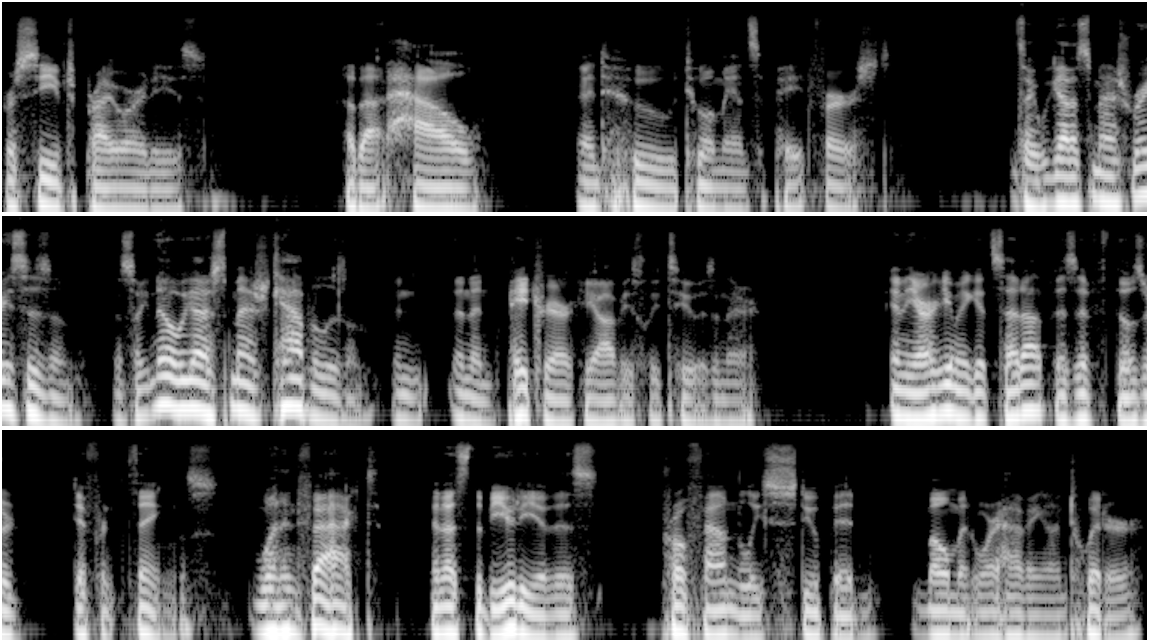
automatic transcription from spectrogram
perceived priorities about how and who to emancipate first. It's like we got to smash racism. It's like no, we got to smash capitalism, and and then patriarchy obviously too is in there. And the argument gets set up as if those are different things, when in fact, and that's the beauty of this profoundly stupid moment we're having on Twitter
